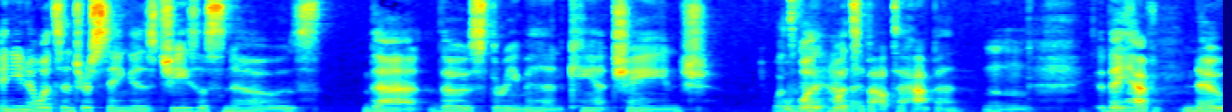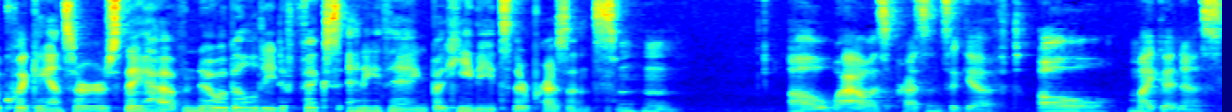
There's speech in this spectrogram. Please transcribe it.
And you know what's interesting is Jesus knows that those three men can't change What's what, what's about to happen. They have no quick answers. They mm-hmm. have no ability to fix anything, but he needs their presence. Mm-hmm. Oh, wow. Is presence a gift? Oh, my goodness.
